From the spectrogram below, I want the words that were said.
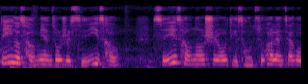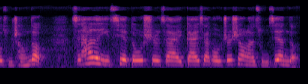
第一个层面就是协议层，协议层呢是由底层区块链架构组成的，其他的一切都是在该架构之上来组建的。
